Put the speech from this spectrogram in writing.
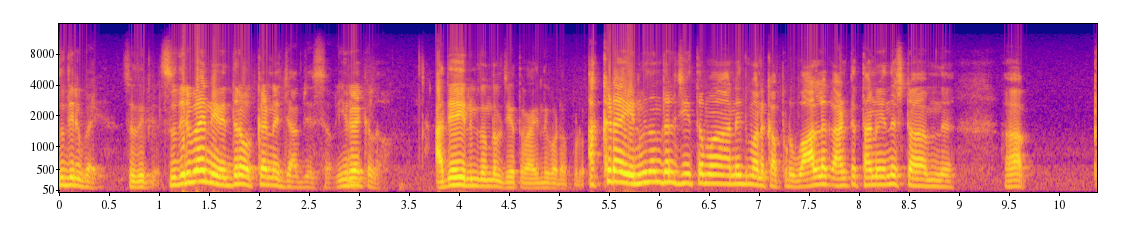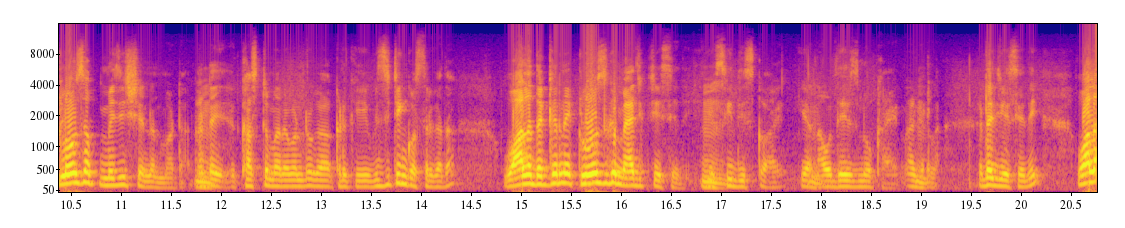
సుధీర్ భాయ్. సుధీర్ సుధీర్ భాయ్ నేను ఇద్దరు ఒక్కడనే జాబ్ చేసాం యూరేకలో అదే ఎనిమిది వందల జీతం అయింది కూడా అప్పుడు. అక్కడ ఎనిమిది వందల జీతమా అనేది మనకు అప్పుడు వాళ్ళకి అంటే తను ఏందో స్టా క్లోజ్అప్ మెజిషియన్ అనమాట అంటే కస్టమర్ ఏమంటారు అక్కడికి విజిటింగ్కి వస్తారు కదా వాళ్ళ దగ్గరనే క్లోజ్గా మ్యాజిక్ చేసేది. You see this coin yeah now there is no coin అని అట్లా. అట్లా చేసేది. వాళ్ళ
